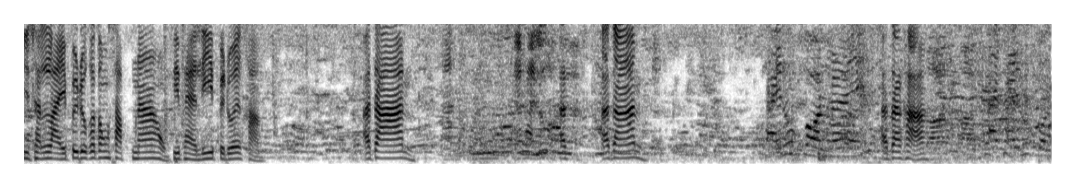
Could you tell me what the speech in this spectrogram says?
ดิฉันไลฟ์ไปด้วยก็ต้องซับหน้าของพี่แพรรี่ไปด้วยค่ะ อาจารย์แล้วถ่ายรูปอาอาจารย์ถ่ายรูปก่อนเลยอาจารย์ขาถ่ายถ่ายรูปก่อน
